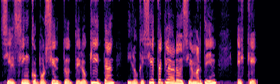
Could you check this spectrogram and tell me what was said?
si el 5% te lo quitan, y lo que sí está claro, decía Martín, es que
